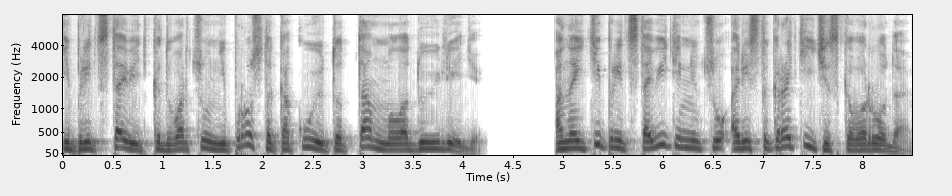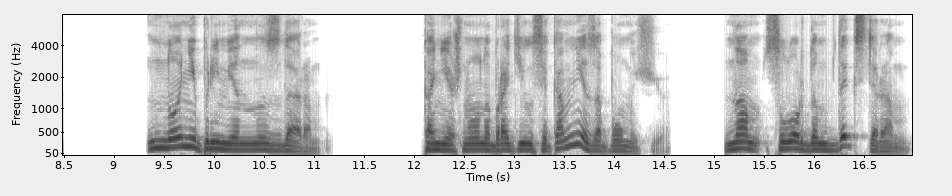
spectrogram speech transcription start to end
и представить ко дворцу не просто какую-то там молодую леди, а найти представительницу аристократического рода, но непременно с даром. Конечно, он обратился ко мне за помощью. Нам с лордом Декстером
